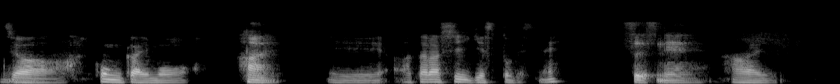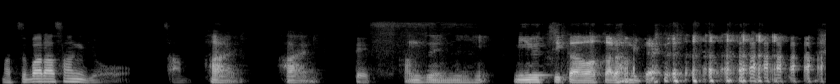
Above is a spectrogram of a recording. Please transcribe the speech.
じゃあ、今回も、はい。えー、新しいゲストですね。そうですね。はい。松原産業さんはい。はい。です。完全に身内側からみたいな。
